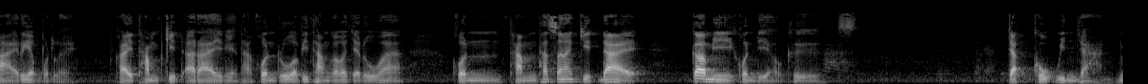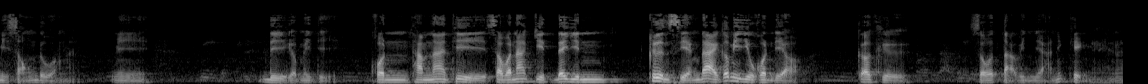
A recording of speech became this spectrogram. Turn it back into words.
ตายเรียบหมดเลย ใครทำกิจอะไรเนี่ยถ้าคนรู้อภิธรรมก็จะรู้ว่า คนทำทัศนกิจได้ ก็มีคนเดียวคือจักขุวิญญาณมีสองดวง มีดีกับไม่ดี คนทำหน้าที่สวนากิจได้ยินคลื่นเสียงได้ก็มีอยู่คนเดียว ก็คือโสตวิญญาณนี่เก่งเห็นไหม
